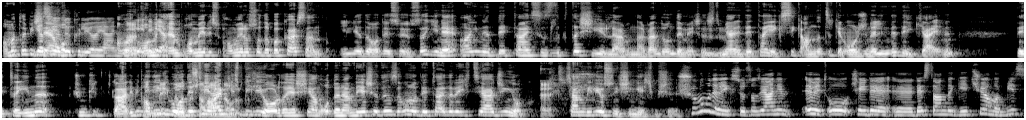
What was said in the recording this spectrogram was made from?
ama tabii şey Yazıya o- dökülüyor yani. Ama Homer- hem Homeros, Homeros'a da bakarsan İlyada Odysseus'a yine aynı detaysızlıkta şiirler bunlar. Ben de onu demeye çalıştım. Hı hı. Yani detay eksik anlatırken orijinalinde de hikayenin detayını çünkü Galip'in Tam dediği gibi o detayı herkes olurdu. biliyor. Orada yaşayan, o dönemde yaşadığın zaman o detaylara ihtiyacın yok. Evet. Sen biliyorsun işin geçmişini. Şunu mu demek istiyorsunuz? Yani evet o şeyde e, destanda geçiyor ama biz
